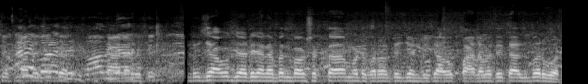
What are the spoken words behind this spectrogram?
शेतमालाचे झेंडूची आवक या ठिकाणी आपण पाहू शकता. मोठ्या प्रमाणात झेंडूची आवक पाहायला मिळते. त्याचबरोबर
